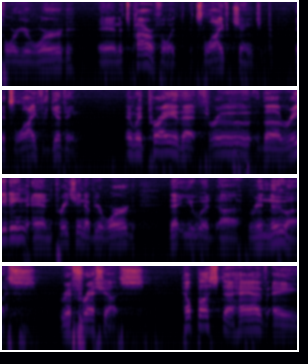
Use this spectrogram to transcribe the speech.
for your word, and it's powerful, it, it's life changing, it's life giving. And we pray that through the reading and preaching of your word, that you would uh, renew us, refresh us, help us to have a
